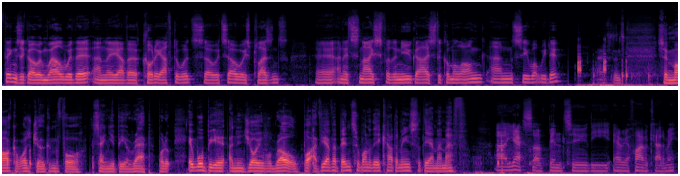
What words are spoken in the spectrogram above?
Things are going well with it, and they have a curry afterwards, so it's always pleasant. Uh, and it's nice for the new guys to come along and see what we do. Excellent. So, Mark, I was joking before saying you'd be a rep, but it, it would be a, an enjoyable role. But have you ever been to one of the academies at the MMF? Uh, yes, I've been to the Area 5 Academy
